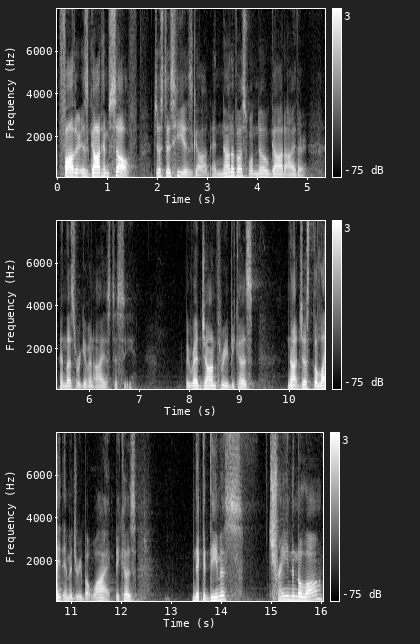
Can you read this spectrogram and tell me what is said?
Father is God himself, just as he is God. And none of us will know God either unless we're given eyes to see. We read John 3 because not just the light imagery, but why? Because Nicodemus, trained in the law,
